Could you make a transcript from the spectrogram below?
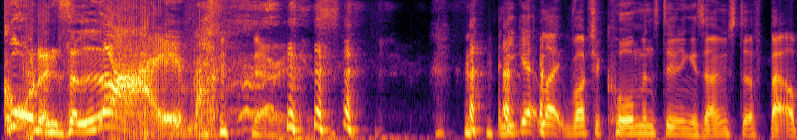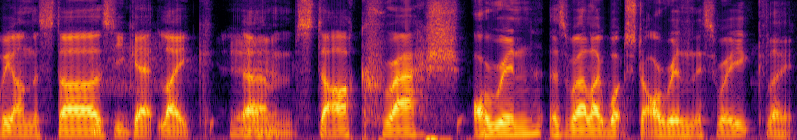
Gordon's alive. There it is. and you get like Roger Corman's doing his own stuff, Battle Beyond the Stars. You get like Yeah. um, Star Crash, Orin as well. I watched Orin this week, like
